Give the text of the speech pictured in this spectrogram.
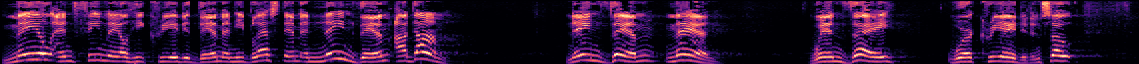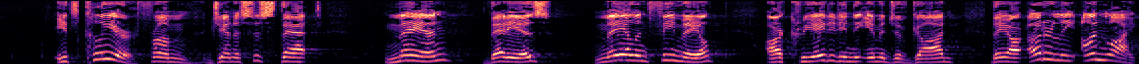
Male and female he created them, and he blessed them and named them Adam. Named them man when they were created. And so it's clear from Genesis that man, that is, male and female, are created in the image of God. They are utterly unlike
